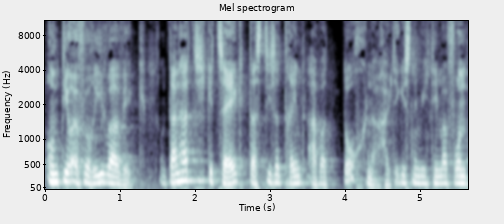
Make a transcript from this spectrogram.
und die Euphorie war weg. Und dann hat sich gezeigt, dass dieser Trend aber doch nachhaltig ist, nämlich Thema von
